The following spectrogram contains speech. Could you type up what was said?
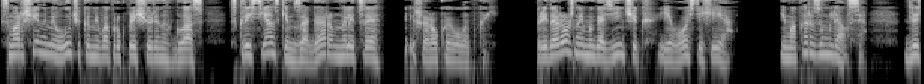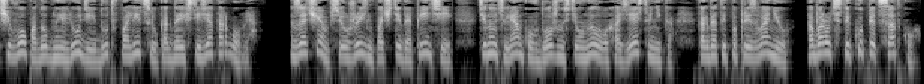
с морщинами лучиками вокруг прищуренных глаз, с крестьянским загаром на лице и широкой улыбкой. Придорожный магазинчик — его стихия. И Макар изумлялся, для чего подобные люди идут в полицию, когда их стезя торговля. Зачем всю жизнь почти до пенсии тянуть лямку в должности унылого хозяйственника, когда ты по призванию оборотистый купец Садко?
